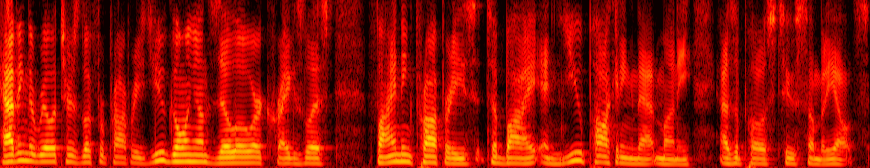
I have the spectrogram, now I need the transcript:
having the realtors look for properties, you going on Zillow or Craigslist, finding properties to buy, and you pocketing that money as opposed to somebody else.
